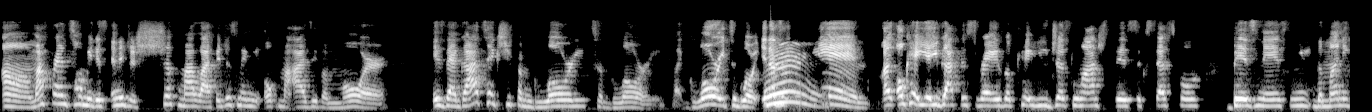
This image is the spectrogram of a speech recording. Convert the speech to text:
um my friend told me this and it just shook my life. It just made me open my eyes even more is that God takes you from glory to glory, like glory to glory. It doesn't mm. end. Like, okay, yeah, you got this raise. Okay, you just launched this successful business and you, the money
